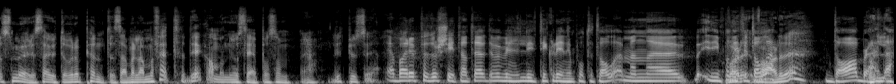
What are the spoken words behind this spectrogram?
å smøre seg utover og pønte seg med lammefett, det kan man jo se på som ja, litt pussig. Jeg bare prøvde å skyte at det det var veldig lite klining på 80-tallet, men uh, på 90-tallet, var det det? da ble det.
